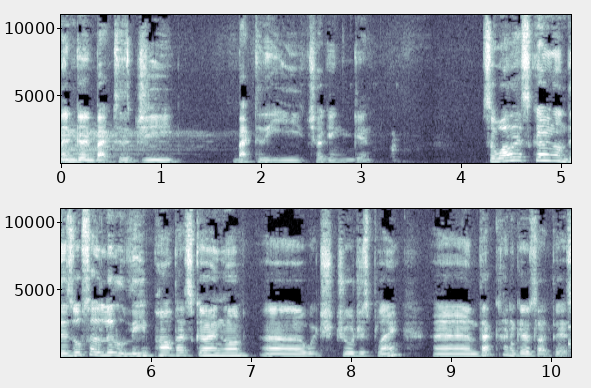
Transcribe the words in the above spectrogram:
then going back to the G, back to the E, chugging again. So while that's going on, there's also a little lead part that's going on, uh, which George is playing, and that kind of goes like this.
